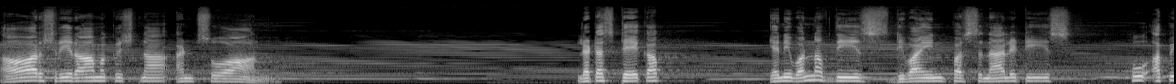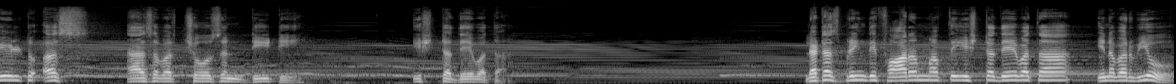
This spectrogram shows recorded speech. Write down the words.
or Sri Ramakrishna, and so on. Let us take up any one of these divine personalities who appeal to us as our chosen deity, Ishta Devata. Let us bring the form of the Ishta Devata in our view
